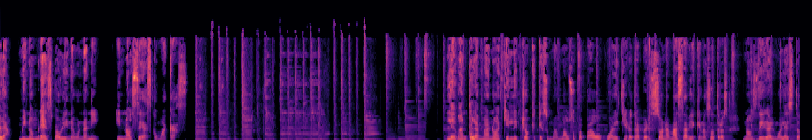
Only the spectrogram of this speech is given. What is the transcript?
Hola, mi nombre es Paulina Bonani y no seas como Acas. Levante la mano a quien le choque que su mamá o su papá o cualquier otra persona más sabia que nosotros nos diga el molesto,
